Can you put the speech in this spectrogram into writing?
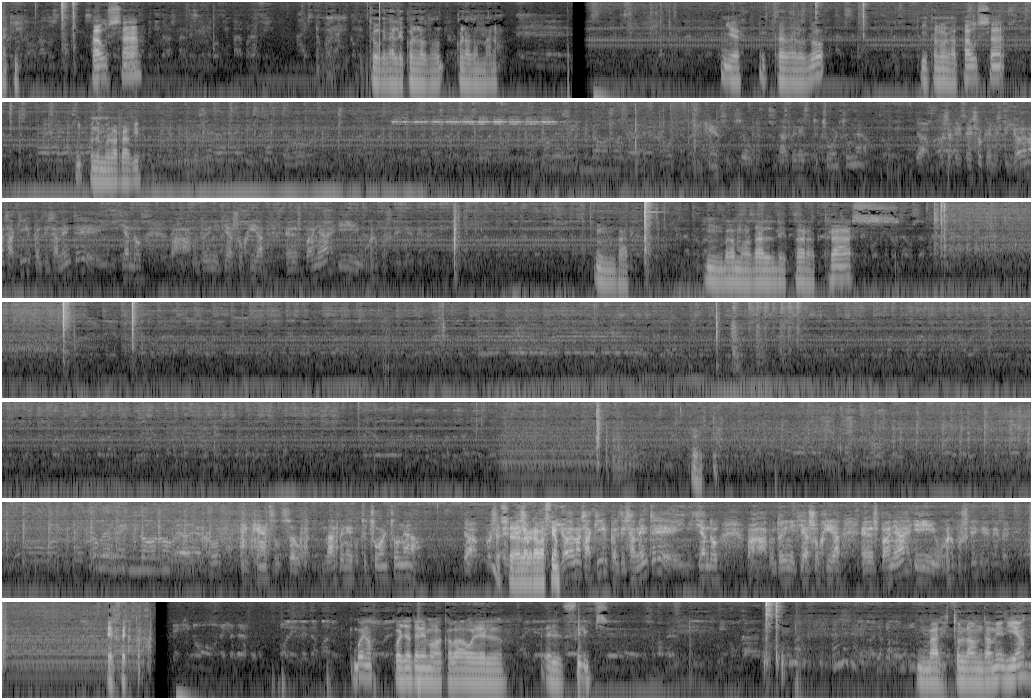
aquí. Pausa. Bueno, tengo que darle con, los do- con las dos manos. Ya está a los dos. Quitamos la pausa y ponemos la radio Ya, pues eso que les pilló además aquí, precisamente, eh, iniciando, a punto de iniciar su gira en España y bueno, pues que, Mm, Vale. Mm, Vamos a darle para atrás. Ya, pues Esa eh, es la eso grabación. pilló además aquí, precisamente, eh, iniciando, a punto de iniciar su gira en España y bueno, pues que, que- que- Perfecto. Bueno, pues ya tenemos acabado el, el Philips. Vale, esto es la onda media.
